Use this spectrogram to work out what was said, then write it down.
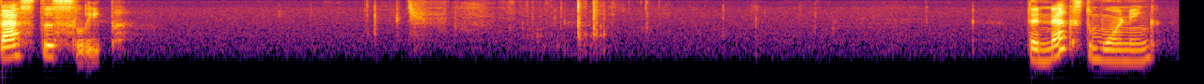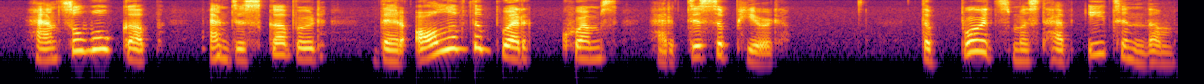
fast asleep. The next morning, Hansel woke up and discovered that all of the breadcrumbs had disappeared. The birds must have eaten them,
